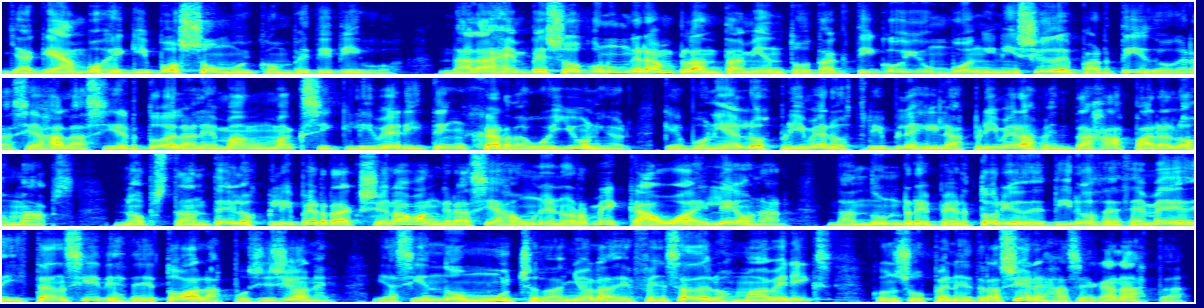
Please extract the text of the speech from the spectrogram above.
ya que ambos equipos son muy competitivos. Dallas empezó con un gran planteamiento táctico y un buen inicio de partido, gracias al acierto del alemán Maxi Kliber y Ten Hardaway Jr., que ponían los primeros triples y las primeras ventajas para los Maps. No obstante, los Clippers reaccionaban gracias a un enorme Kawhi Leonard, dando un repertorio de tiros desde media distancia y desde todas las posiciones, y haciendo mucho daño a la defensa de los Mavericks con sus penetraciones hacia canasta,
